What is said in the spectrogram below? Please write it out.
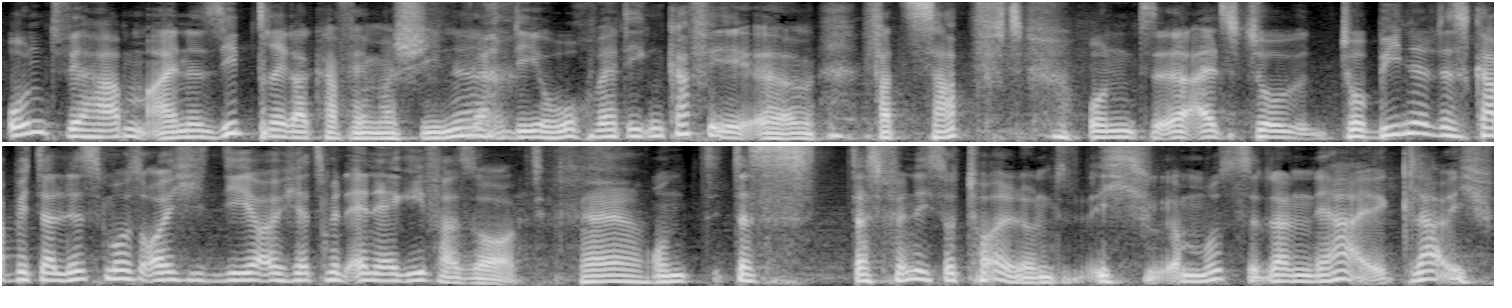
und wir haben eine Siebträger-Kaffeemaschine, ja. die hochwertigen Kaffee äh, verzapft und äh, als Tur Turbine des Kapitalismus euch, die euch jetzt mit Energie versorgt. Ja, ja. Und das, das finde ich so toll. Und ich musste dann, ja, klar, ich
